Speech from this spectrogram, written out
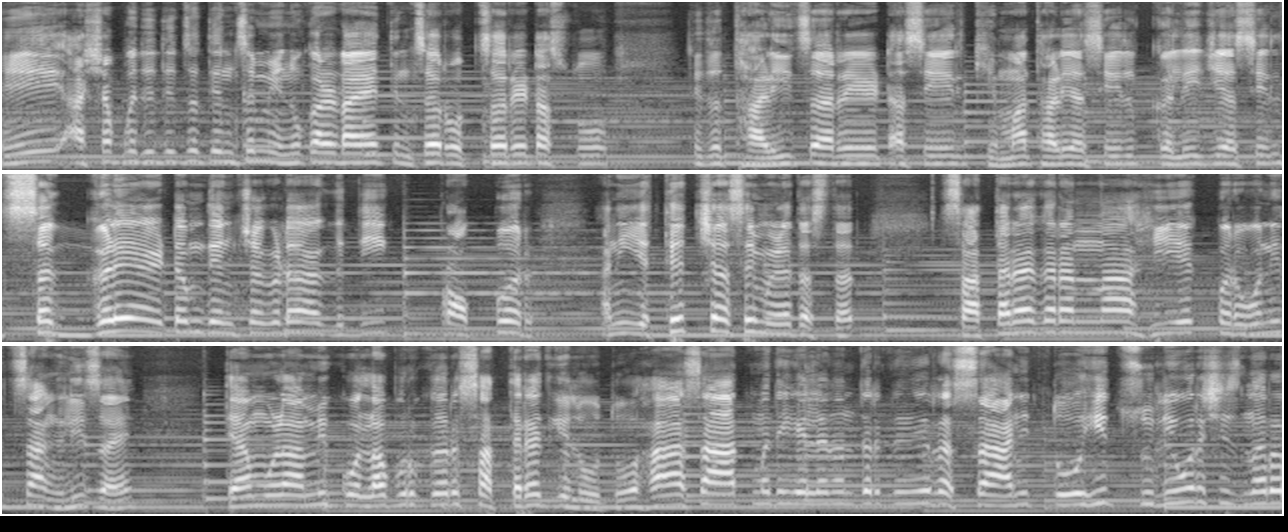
हे अशा पद्धतीचं त्यांचं मेनू कार्ड आहे. त्यांचा रोजचा रेट असतो. तिथं थाळीचा रेट असेल खिमा थाळी असेल कलेजी असेल सगळे आयटम त्यांच्याकडं अगदी प्रॉपर आणि यथेच्छ असे मिळत असतात. साताऱ्याकरांना ही एक पर्वणी चांगलीच आहे. त्यामुळं आम्ही कोल्हापूरकर साताऱ्यात गेलो होतो. हा असा आतमध्ये गेल्यानंतर त्यांनी रस्सा आणि तोही चुलीवर शिजणारा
